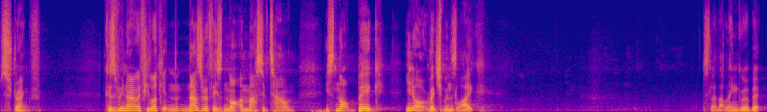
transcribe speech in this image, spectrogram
strength. Because we know if you look at Nazareth is not a massive town. It's not big. You know what Richmond's like. Just let that linger a bit.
